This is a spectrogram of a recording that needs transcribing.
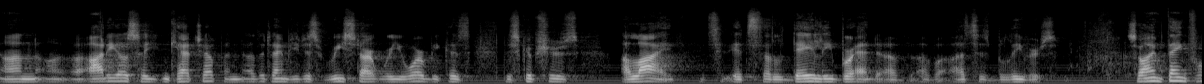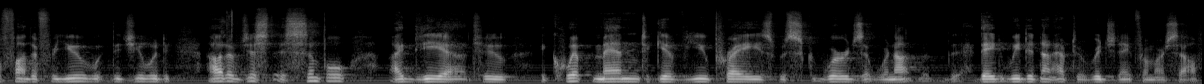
on uh, audio so you can catch up. And other times you just restart where you are because the scripture's alive. It's, it's the daily bread of, of us as believers. So I'm thankful, Father, for you that you would, out of just a simple idea to equip men to give you praise with words that were not, they, we did not have to originate from ourselves.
